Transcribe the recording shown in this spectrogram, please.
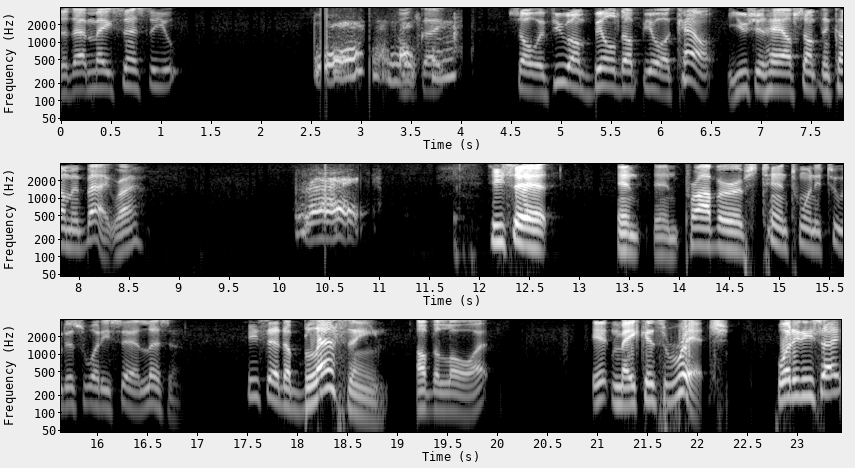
Does that make sense to you? yeah. Okay. sense. So if you don't build up your account, you should have something coming back, right? Right. He said in in Proverbs ten twenty two, this is what he said. Listen. He said, The blessing of the Lord, it maketh rich. What did he say?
